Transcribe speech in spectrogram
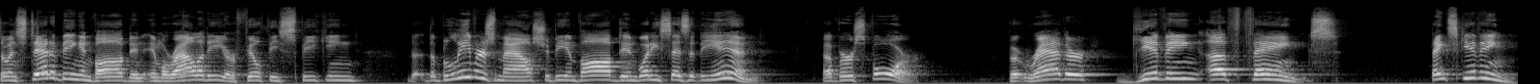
So instead of being involved in immorality or filthy speaking, the, the believer's mouth should be involved in what he says at the end of verse 4 but rather giving of thanks. Thanksgiving.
